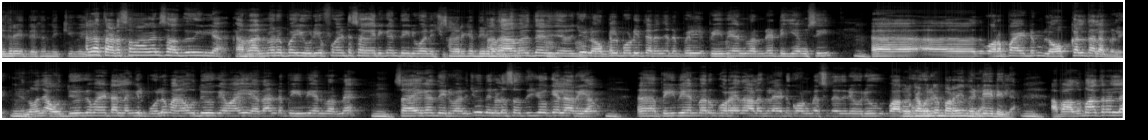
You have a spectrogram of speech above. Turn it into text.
എതിരെ ഇദ്ദേഹം നിൽക്കുകയും അല്ല തടസ്സമാകാൻ സാധ്യതയില്ല. കാരണം അൻവർ ഇപ്പൊ യു ഡി എഫുമായിട്ട് സഹകരിക്കാൻ തീരുമാനിച്ചു. സഹകരിക്കാൻ തീരുമാനിച്ചു ലോക്കൽ ബോഡി തെരഞ്ഞെടുപ്പിൽ പി വി അൻവറിന്റെ ടി എം സി ഉറപ്പായിട്ടും ലോക്കൽ തലങ്ങളിൽ. എന്ന് പറഞ്ഞാൽ ഔദ്യോഗികമായിട്ട് അല്ലെങ്കിൽ പോലും അനൗദ്യോഗികമായി ഏതാണ്ട് പി വി അൻവറിനെ സഹായിക്കാൻ തീരുമാനിച്ചു. നിങ്ങൾ ശ്രദ്ധിച്ചു നോക്കിയാൽ അറിയാം. പി വി അൻവറും കുറെ നാളുകളായിട്ട് കോൺഗ്രസിനെതിരെ ഒരു വേണ്ടിയിട്ടില്ല അപ്പൊ അത് മാത്രമല്ല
